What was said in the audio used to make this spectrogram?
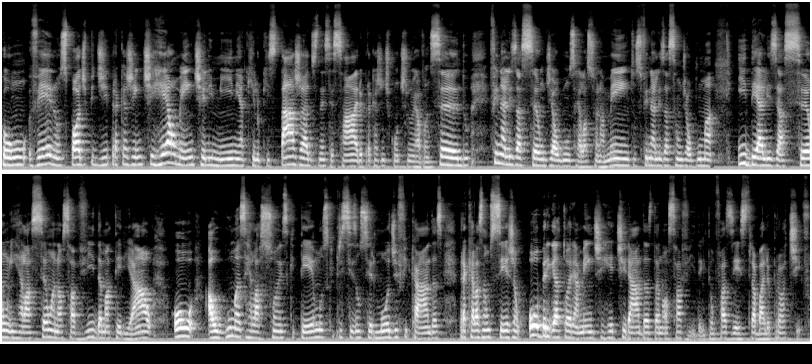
com Vênus pode pedir para que a gente realmente elimine aquilo que está já desnecessário, para que a gente continue avançando, finalização de alguns relacionamentos, finalização de alguma idealização em relação à nossa vida material ou algumas relações que temos que precisam ser modificadas para que elas não sejam obrigatoriamente retiradas da nossa vida. Então, fazer esse trabalho proativo.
